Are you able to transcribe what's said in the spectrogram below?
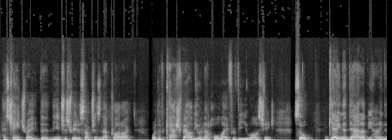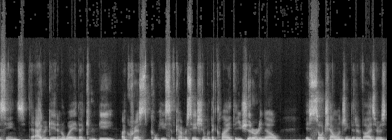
has changed, right? The the interest rate assumptions in that product or the cash value in that whole life or VUL has changed. So getting the data behind the scenes to aggregate in a way that can be a crisp, cohesive conversation with a client that you should already know is so challenging that advisors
